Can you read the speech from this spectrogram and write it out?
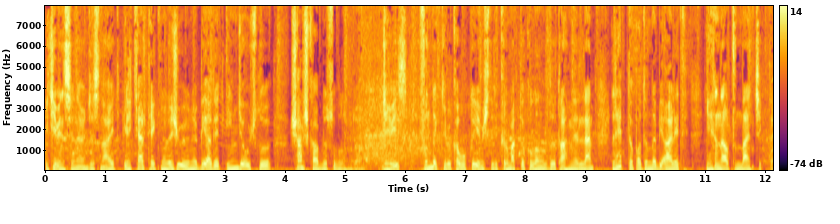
2000 sene öncesine ait ilkel teknoloji ürünü bir adet ince uçlu şarj kablosu bulundu. Ceviz, fındık gibi kabuklu yemişleri kırmakta kullanıldığı tahmin edilen laptop adında bir alet yerin altından çıktı.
